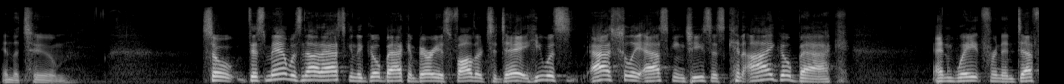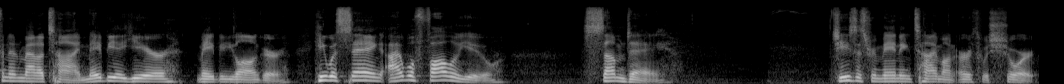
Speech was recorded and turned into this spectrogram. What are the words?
in the tomb. So this man was not asking to go back and bury his father today. He was actually asking Jesus, Can I go back and wait for an indefinite amount of time, maybe a year, maybe longer? He was saying, I will follow you someday. Jesus' remaining time on earth was short.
